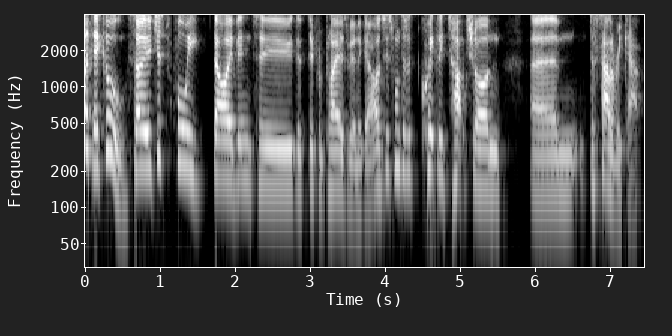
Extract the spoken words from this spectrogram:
Okay, cool. So, just before we dive into the different players we're going to go, I just wanted to quickly touch on um, the salary cap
